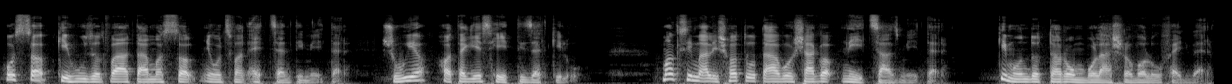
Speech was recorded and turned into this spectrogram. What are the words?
Hossza kihúzott váltámasszal 81 cm. Súlya 6,7 kg. Maximális hatótávolsága 400 méter. Kimondottan rombolásra való fegyver.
